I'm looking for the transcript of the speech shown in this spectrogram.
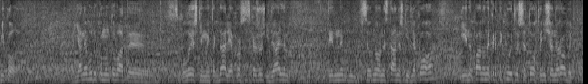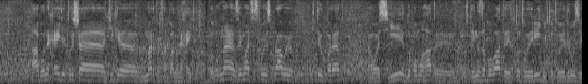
ніколи. Я не буду коментувати з колишніми і так далі. Я просто скажу, що ідеальним ти не, все одно не станеш ні для кого. І, напевно, не критикують лише того, хто нічого не робить. Або не хейтять лише тільки мертвих, напевно, не хейтять. Головне займатися своєю справою, йти вперед. Ось і допомагати. Просто і не забувати, хто твої рідні, хто твої друзі.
